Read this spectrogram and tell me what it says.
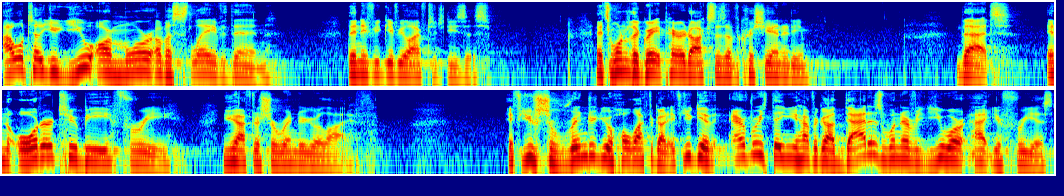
I will tell you you are more of a slave then than if you give your life to Jesus. It's one of the great paradoxes of Christianity that in order to be free, you have to surrender your life if you surrender your whole life to God, if you give everything you have to God, that is whenever you are at your freest.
